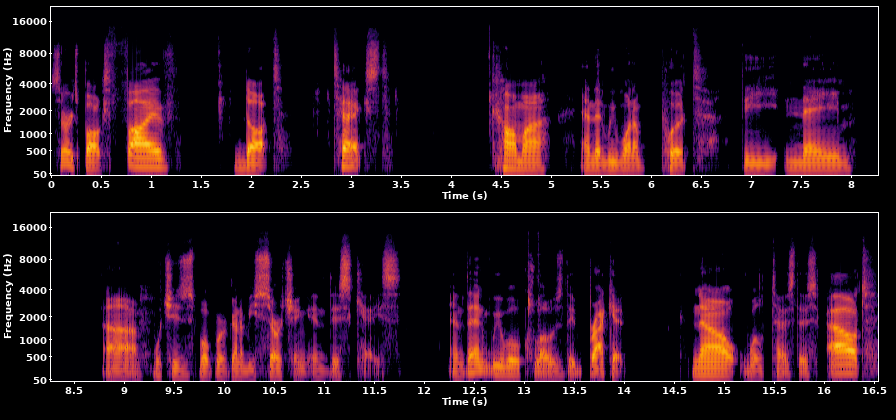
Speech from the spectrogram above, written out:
search box 5 dot text comma and then we want to put the name uh, which is what we're going to be searching in this case. And then we will close the bracket. Now we'll test this out.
